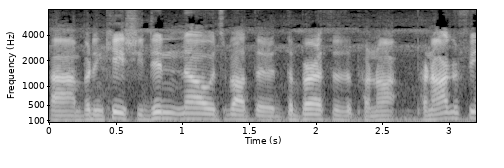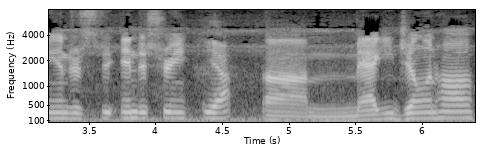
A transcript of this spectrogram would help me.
Um, but in case you didn't know, it's about the, the birth of the porno- pornography industry, industry. Yeah. Um, Maggie Gyllenhaal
